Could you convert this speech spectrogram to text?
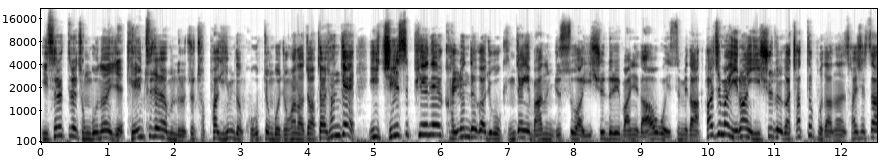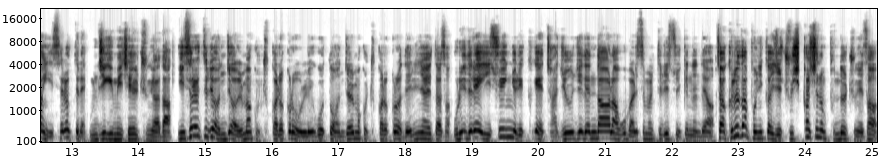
이 세력들의 정보 는 이제 개인 투자자분들은 좀 접하기 힘든 고급 정보 중 하나죠. 자 현재 이 GSPNL 관련돼 가지고 굉장히 많은 뉴스와 이슈들이 많이 나오고 있습니다. 하지만 이러한 이슈들과 차트보다는 사실상 이 세력들의 움직임이 제일 중요하다. 이 세력들이 언제 얼만큼 주가를 끌어올리고 또 언제 얼만큼 주가를 끌어내리냐에 따라서 우리들의 이 수익률이 크게 좌지우지된다라고 말씀을 드릴 수 있겠는데요. 자 그러다 보니까 이제 주식하시는 분들 중에서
